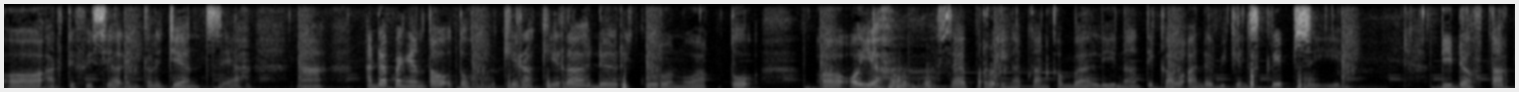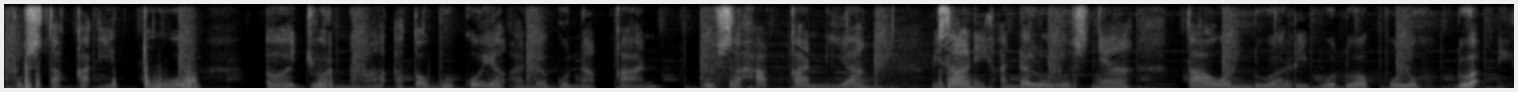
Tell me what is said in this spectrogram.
uh, artificial intelligence ya. Nah, Anda pengen tahu tuh kira-kira dari kurun waktu uh, oh ya, saya perlu ingatkan kembali nanti kalau Anda bikin skripsi di daftar pustaka itu uh, jurnal atau buku yang Anda gunakan, usahakan yang misal nih Anda lulusnya tahun 2022 nih.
